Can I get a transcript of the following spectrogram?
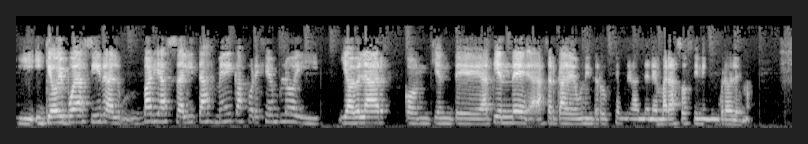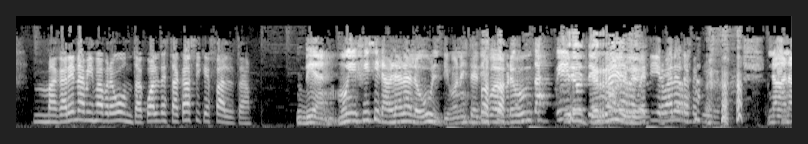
y, que hoy puedas ir a varias salitas médicas, por ejemplo, y, y hablar con quien te atiende acerca de una interrupción legal del embarazo sin ningún problema. Macarena, misma pregunta. ¿Cuál destacás y qué falta? Bien, muy difícil hablar a lo último en este tipo de preguntas, pero sí, terrible. Vale repetir, vale repetir. No, no,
